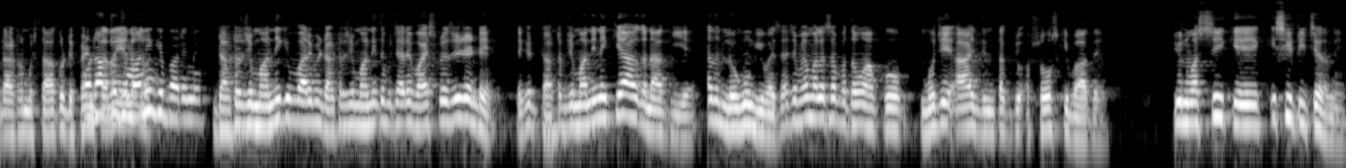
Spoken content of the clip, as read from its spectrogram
डॉक्टर मुश्ताक को डिफेंड कर रहे हैं जमानी के बारे में? डॉक्टर जमानी के बारे में डॉक्टर जमानी तो बेचारे वाइस प्रेसिडेंट है। देखिए डॉक्टर जमानी ने क्या गनाह की है लोगों की वजह से। अच्छा मैं मतलब साहब बताऊँ आपको मुझे आज दिन तक जो अफसोस की बात है यूनिवर्सिटी के किसी टीचर ने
